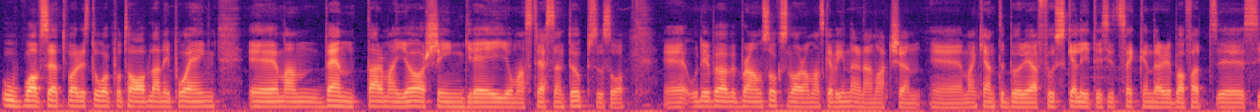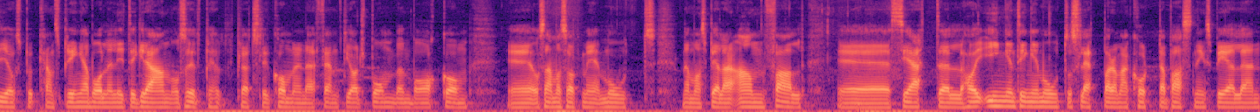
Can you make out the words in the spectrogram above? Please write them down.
oavsett vad det står på tavlan i poäng. Eh, man väntar, man gör sin grej och man stressar inte upp sig och så. Eh, och det behöver Browns också vara om man ska vinna den här matchen. Eh, man kan inte börja fuska lite i sitt secondary bara för att eh, Seahawks kan springa bollen lite grann och så plötsligt kommer kommer den där 50 yards bomben bakom. Eh, och samma sak med mot när man spelar anfall. Eh, Seattle har ju ingenting emot att släppa de här korta passningsspelen.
